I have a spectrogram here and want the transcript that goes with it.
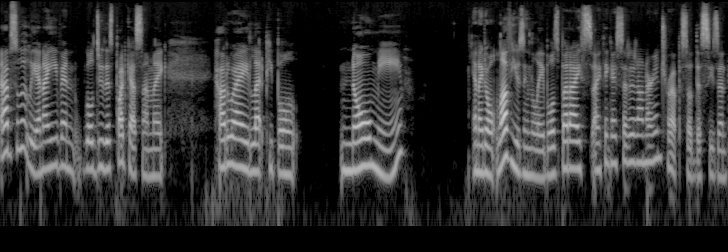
absolutely. And I even will do this podcast. And I'm like, how do I let people know me? And I don't love using the labels, but I, I think I said it on our intro episode this season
